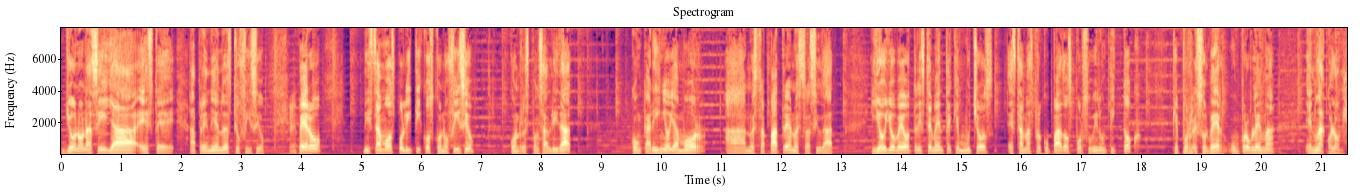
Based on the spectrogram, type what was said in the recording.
Yo no nací ya este, aprendiendo este oficio, pero necesitamos políticos con oficio, con responsabilidad, con cariño y amor a nuestra patria, a nuestra ciudad y hoy yo veo tristemente que muchos están más preocupados por subir un TikTok que por resolver un problema en una colonia.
